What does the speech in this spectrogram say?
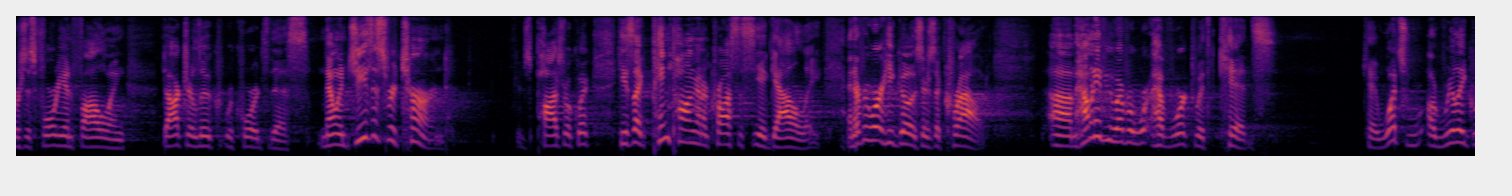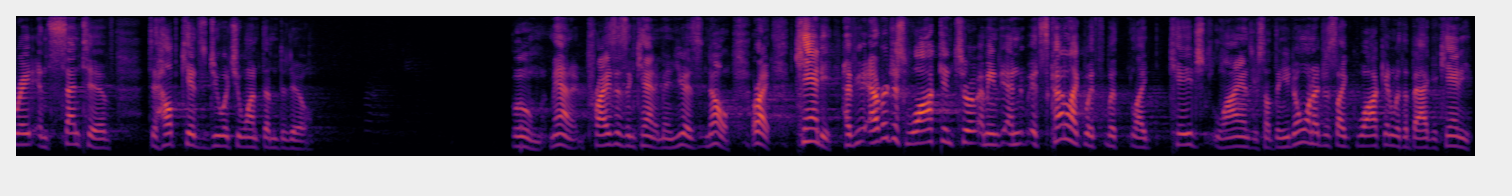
verses 40 and following, Dr. Luke records this. Now, when Jesus returned, just pause real quick, he's like ping ponging across the Sea of Galilee. And everywhere he goes, there's a crowd. Um, how many of you ever have worked with kids? Okay, what's a really great incentive to help kids do what you want them to do? Boom. Man, prizes and candy. Man, you guys know. All right, candy. Have you ever just walked into, I mean, and it's kind of like with, with like caged lions or something. You don't want to just like walk in with a bag of candy.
